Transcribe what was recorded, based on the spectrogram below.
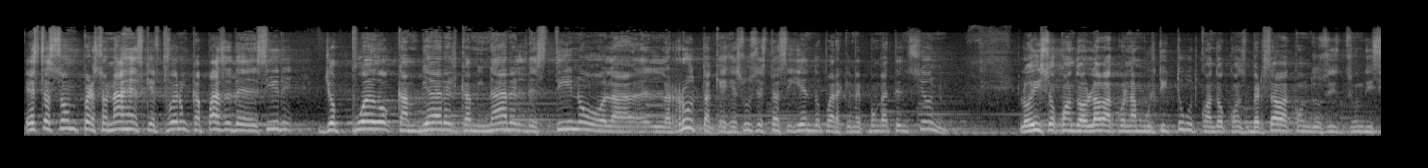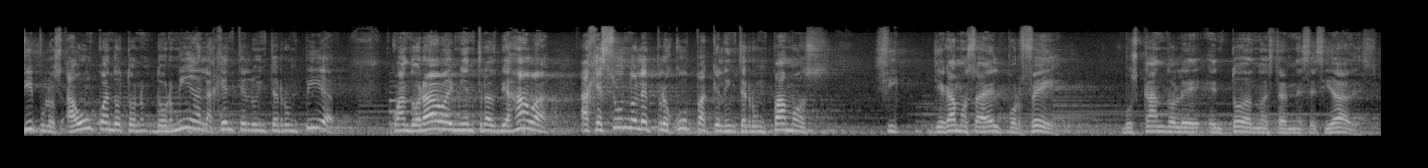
Estos son personajes que fueron capaces de decir, yo puedo cambiar el caminar, el destino o la, la, ruta que Jesús está siguiendo para que me ponga atención. Lo hizo cuando hablaba con la multitud, cuando conversaba con sus discípulos, aun cuando dormía la gente lo interrumpía, cuando oraba y mientras viajaba. A Jesús no le preocupa que le interrumpamos si llegamos a Él por fe, buscándole en todas nuestras necesidades.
